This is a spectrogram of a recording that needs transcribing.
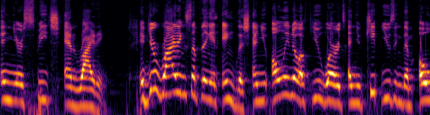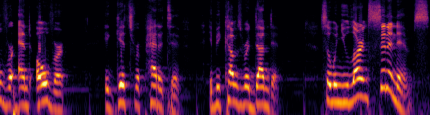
in your speech and writing. If you're writing something in English and you only know a few words and you keep using them over and over, it gets repetitive it becomes redundant. So when you learn synonyms,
